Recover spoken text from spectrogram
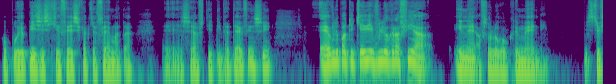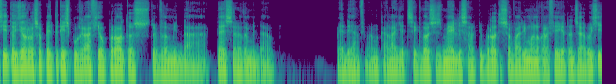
όπου επίσης είχε θέσει κάποια θέματα ε, σε αυτή την κατεύθυνση. Έβλεπα ότι και η βιβλιογραφία είναι αυτολογοκριμένη. Σκεφτείτε ο Γιώργος ο Πετρής που γράφει ο πρώτος το 74-75 αν θυμάμαι καλά, για τις εκδόσεις Μέλισσα, την πρώτη σοβαρή μονογραφία για τον Τσαρούχη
